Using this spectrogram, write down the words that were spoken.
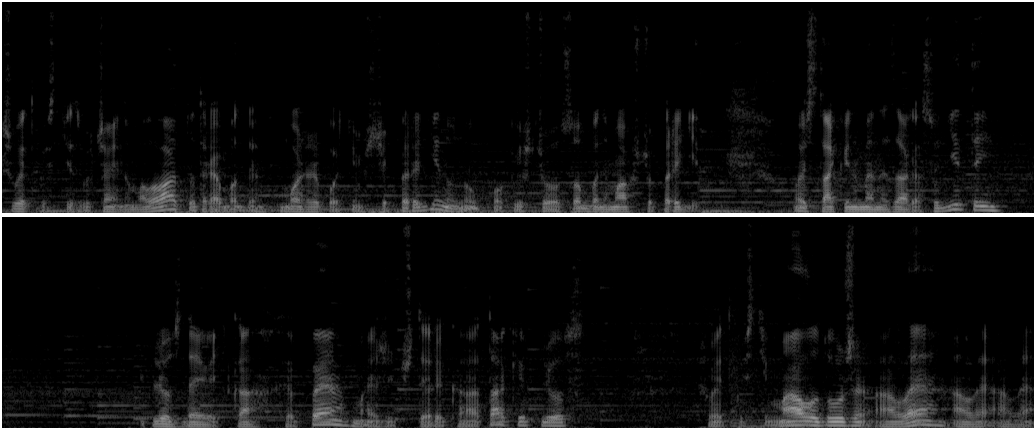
Швидкості, звичайно, маловато, треба може потім ще передіну, ну поки що особо не мав що передіти. Ось так він в мене зараз одітий. Плюс 9к хп, майже 4к атаки плюс. Швидкості мало дуже, але, але, але.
